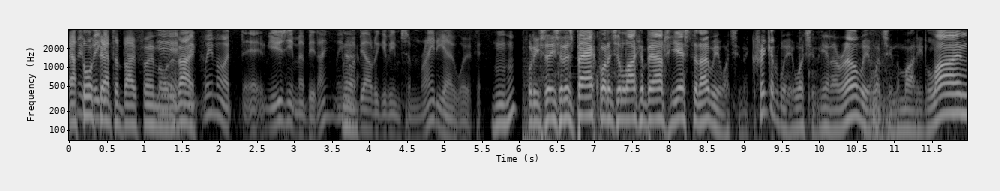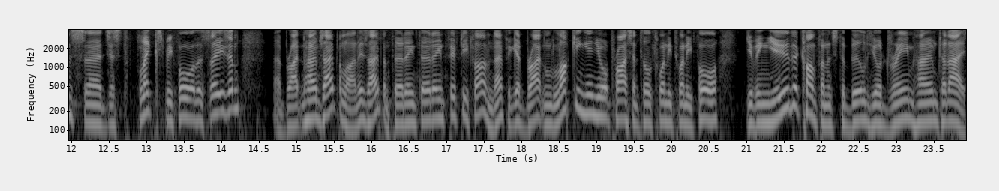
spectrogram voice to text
our thoughts out could- to Beau Fermor Yeah, today. we, we might uh, use him a bit, eh? We Yeah. might be able to give him some radio work. Footy season is back. What did you like about yesterday? We were watching the cricket, we were watching the NRL, we were watching the Mighty Lions. Uh, just flex before the season. Uh, Brighton Homes Open Line is open 13 13 55. And don't forget, Brighton locking in your price until 2024, giving you the confidence to build your dream home today.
